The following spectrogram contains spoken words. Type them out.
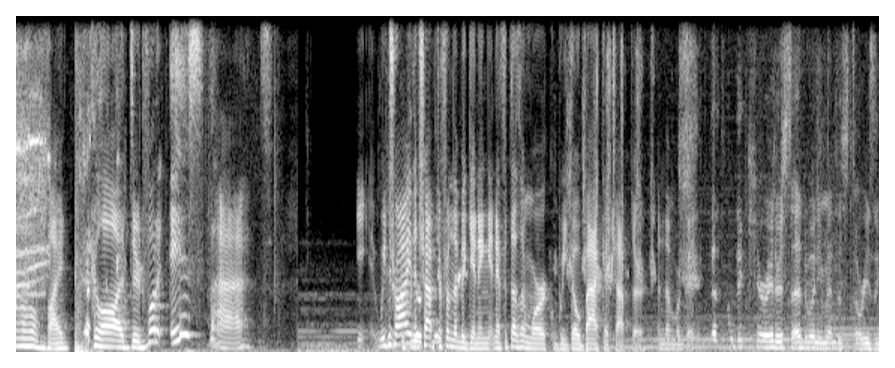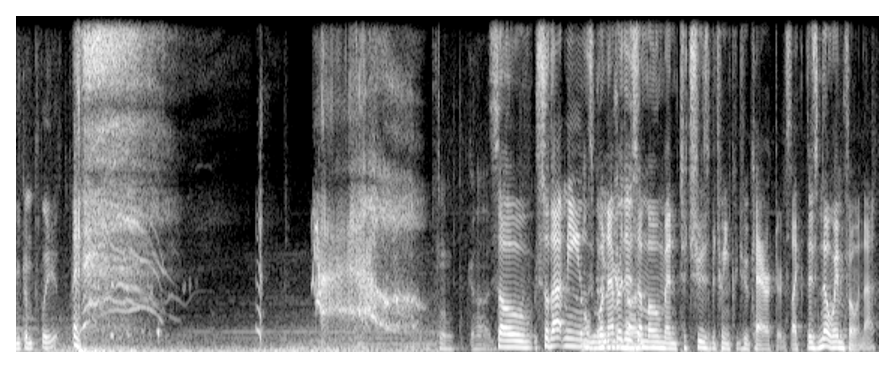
Oh my god, dude! What is that? We try the chapter from the beginning, and if it doesn't work, we go back a chapter, and then we're good. That's what the curator said when he meant the story's incomplete. oh God. So, so that means Don't whenever get there's a moment to choose between two characters, like there's no info in that.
